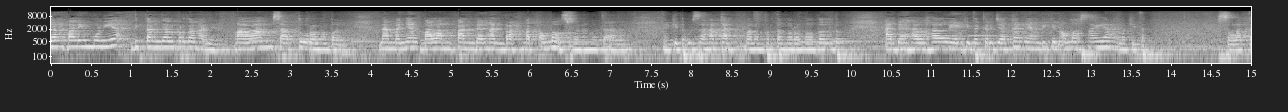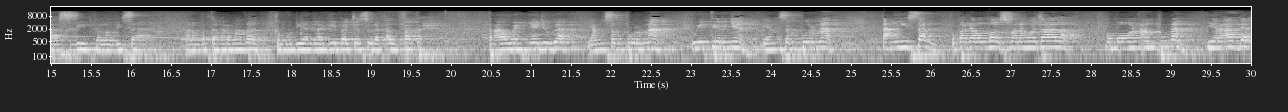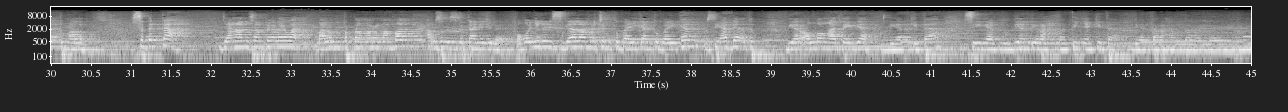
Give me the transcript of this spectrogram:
yang paling mulia di tanggal pertamanya, malam satu Ramadan. Namanya malam pandangan rahmat Allah Subhanahu wa taala. Yang kita usahakan malam pertama Ramadan tuh ada hal-hal yang kita kerjakan yang bikin Allah sayang sama kita. Salat tasbih kalau bisa malam pertama Ramadan. Kemudian lagi baca surat Al-Fatih. Terawihnya juga yang sempurna, witirnya yang sempurna, tangisan kepada Allah taala, memohon ampunan biar ada tuh malam. Sedekah jangan sampai lewat malam pertama Ramadan harus ada sedekahnya juga. Pokoknya dari segala macam kebaikan-kebaikan mesti ada tuh biar Allah nggak tega melihat kita sehingga kemudian dirahmatinya kita di antara hamba-hamba.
